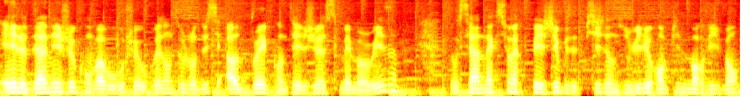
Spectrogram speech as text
Et le dernier jeu qu'on va vous, présenter aujourd'hui, c'est Outbreak Contagious Memories. Donc c'est un action RPG, vous êtes piégé dans une ville remplie de morts vivants,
